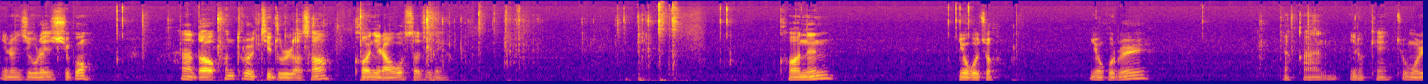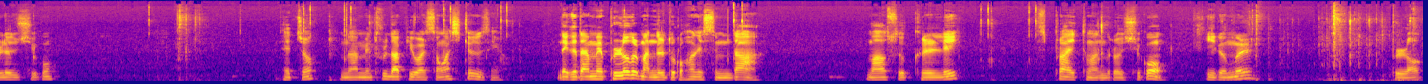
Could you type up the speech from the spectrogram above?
이런 식으로 해주시고 하나 더 컨트롤 D 눌러서 건이라고 써주세요. 건은 요거죠. 요거를 약간 이렇게 좀 올려주시고 됐죠? 그 다음에 둘 다 비활성화 시켜주세요. 네 그 다음에 블럭을 만들도록 하겠습니다. 마우스 클릭 스프라이트 만들어 주시고 이름을 블럭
